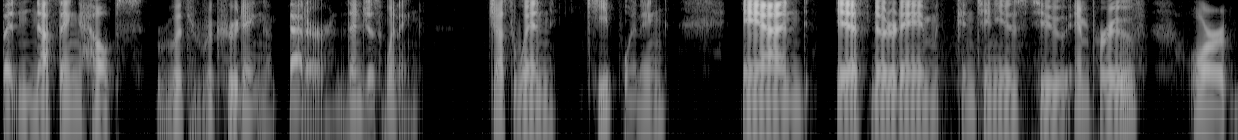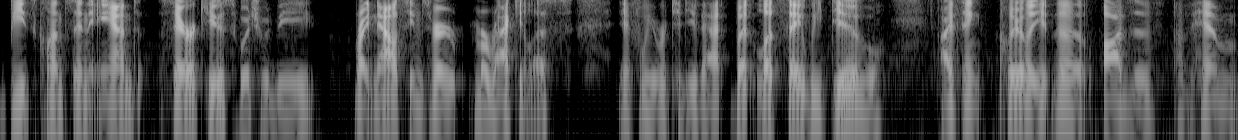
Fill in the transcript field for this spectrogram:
but nothing helps with recruiting better than just winning. Just win, keep winning, and if Notre Dame continues to improve or beats Clemson and Syracuse, which would be right now seems very miraculous if we were to do that. But let's say we do, I think clearly the odds of of him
